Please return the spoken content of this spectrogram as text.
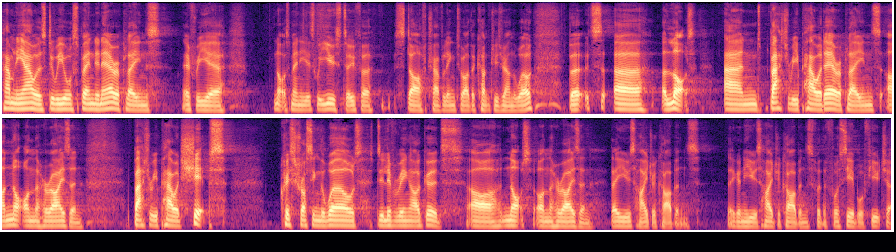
how many hours do we all spend in aeroplanes every year? Not as many as we used to for staff traveling to other countries around the world, but uh, a lot. And battery powered aeroplanes are not on the horizon. Battery powered ships crisscrossing the world, delivering our goods, are not on the horizon. They use hydrocarbons. They're going to use hydrocarbons for the foreseeable future.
